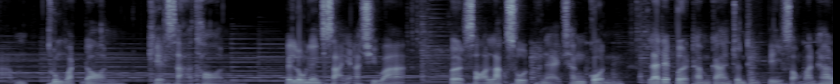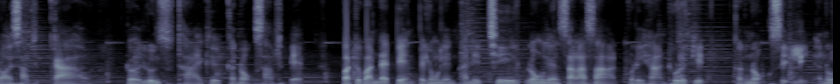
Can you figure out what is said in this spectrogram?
43 ทุ่งวัดดอน เขตสาทร เป็นโรงเรียนสายอาชีวะ เปิดสอนหลักสูตรแผนกช่างกล และได้เปิดทำการจนถึงปี 2539 โดยรุ่นสุดท้ายคือกระหนก 31 ปัจจุบันได้เปลี่ยนเป็นโรงเรียนพาณิชย์ชื่อ โรงเรียนสารศาสตร์บริหารธุรกิจ กนกสิริอนุ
